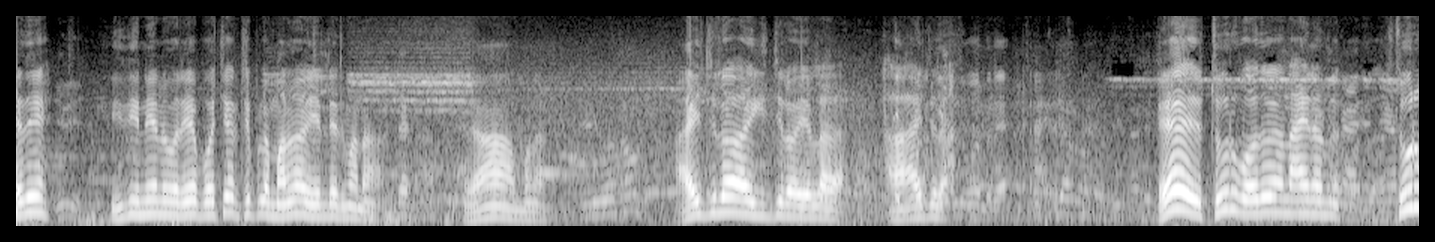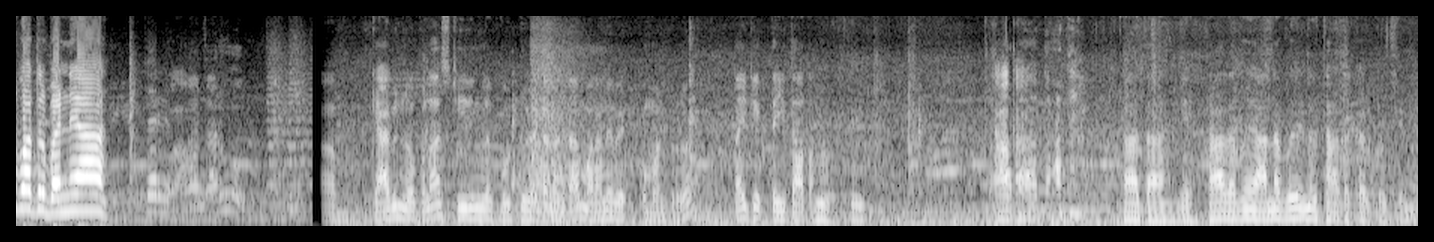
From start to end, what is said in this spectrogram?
ఏది? ఇది. నేను రేపు వచ్చే ట్రిప్లో మనమే వెళ్ళేది మన. మన. ఐజ్లో ఇజ్జిలో వెళ్ళ ఐజ్లో. ఏ టూర్ పోదు నాయన. టూర్ పోతారు బండియా క్యాబిన్ లోపల స్టీరింగ్లో బొట్టు పెట్టాలంట మననే పెట్టుకోమంటారు. పైకి ఎక్కితే ఈ తాత. తాత. ఏ, తాత పోయి అన్న పోయిండు తాత కడుపు వచ్చింది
